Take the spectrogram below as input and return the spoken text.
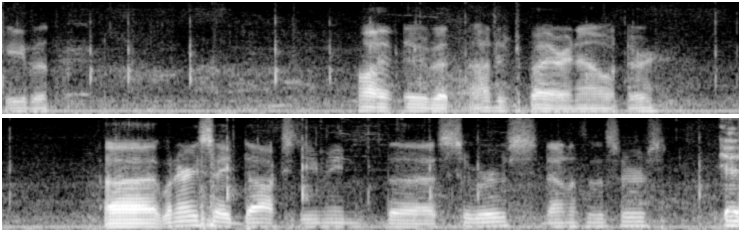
key, but. Well, I do, but I'll just buy it right now with her. Uh, whenever you say docks, do you mean the sewers down into the sewers? Yeah,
